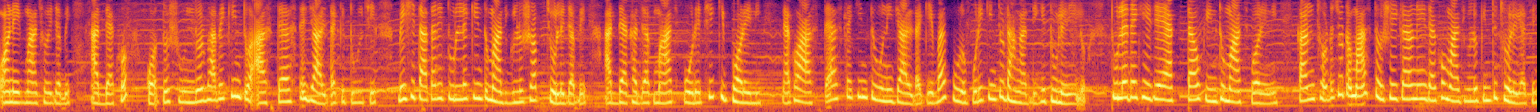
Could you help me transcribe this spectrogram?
অনেক মাছ হয়ে যাবে। আর দেখো, কত সুন্দরভাবে কিন্তু আস্তে আস্তে জালটাকে তুলছে। বেশি তাড়াতাড়ি তুললে কিন্তু মাছগুলো সব চলে যাবে। আর দেখা যাক মাছ পড়েছে কি পড়েনি। দেখো, আস্তে আস্তে কিন্তু উনি জালটাকে এবার পুরোপুরি কিন্তু ডাঙার দিকে তুলে নিল। তুলে দেখি যে একটাও কিন্তু মাছ পড়েনি। কারণ ছোট ছোট মাছ তো সেই কারণেই দেখো মাছগুলো কিন্তু চলে গেছে।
